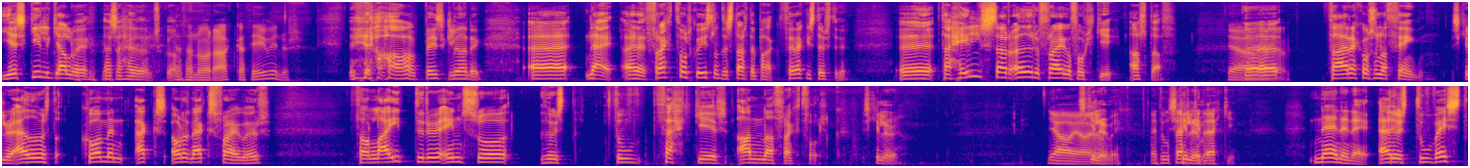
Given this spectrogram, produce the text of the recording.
ég skil ekki alveg þessa hefðun sko. Það er nú að raka þig vinnur Já, basically þannig. Uh, Nei, frækt fólk á Íslandi starter pack Fyrir ekki styrtu uh, Það heilsar öðru frægu fólki alltaf. Já, Uh, já, Það er eitthvað svona thing Skilur, ef þú ert komin X, orðin X frægur Þá lætur eins og Þú veist, þú þekkir Annað frækt fólk Skilur, já. skilur mig? En þú þekkir það ekki? Nei, nei, nei, eða, þú, veist, þú veist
